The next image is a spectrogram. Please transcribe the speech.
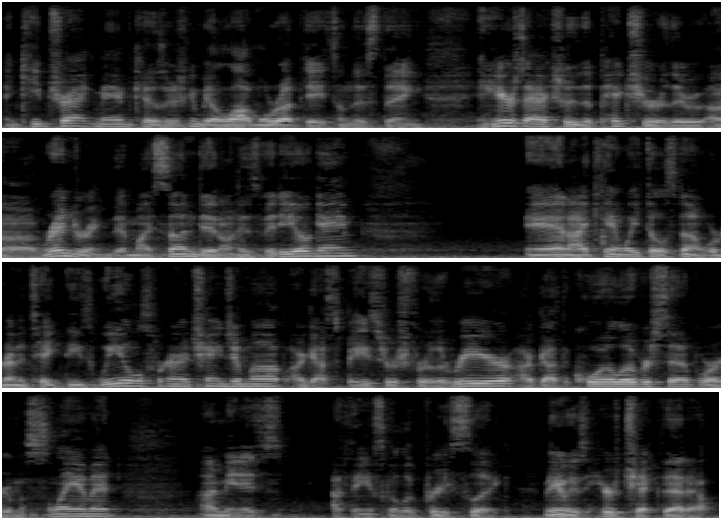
and keep track, man, because there's going to be a lot more updates on this thing. And here's actually the picture, the uh, rendering that my son did on his video game. And I can't wait till it's done. We're to take these wheels, we're to change them up. I got spacers for the rear. I've got the coilover set where I'm to slam it. I mean, it's. I think it's to look pretty slick. But anyways, here, check that out.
